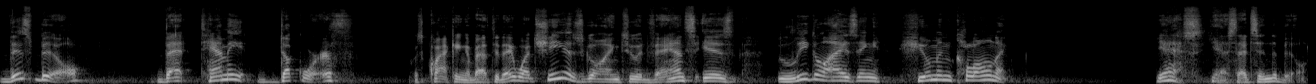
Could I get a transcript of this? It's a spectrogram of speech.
This bill that Tammy Duckworth was quacking about today, what she is going to advance is legalizing human cloning. Yes, yes, that's in the bill.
